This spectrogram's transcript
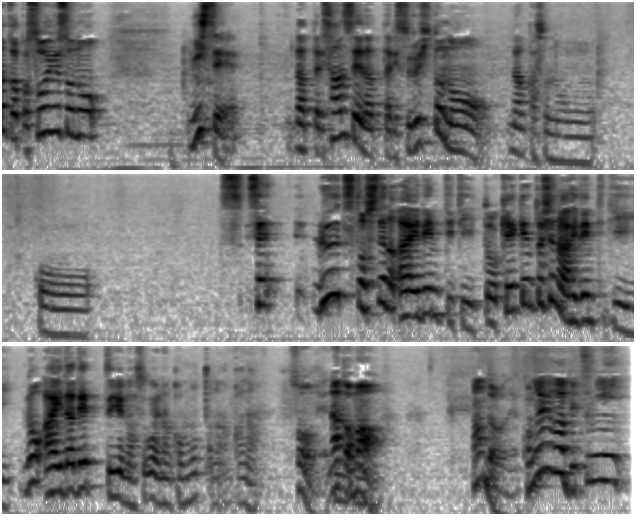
なんかやっぱそういうその2世だったり3世だったりする人のなんかそのこうせルーツとしてのアイデンティティと経験としてのアイデンティティの間でっていうのはすごいなんか思ったなのかな。そうね。なんかまあ、なんだろうね。この映画は別に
